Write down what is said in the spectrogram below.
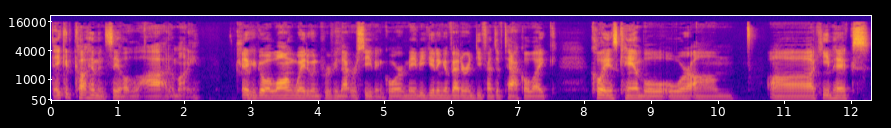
they could cut him and save a lot of money. And it could go a long way to improving that receiving core. Maybe getting a veteran defensive tackle like Calais Campbell or um, uh, Akiem Hicks,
